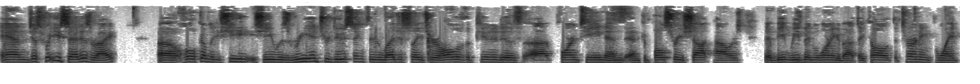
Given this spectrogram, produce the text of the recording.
and just what you said is right. Uh, Hochul, she she was reintroducing through legislature all of the punitive uh, quarantine and and compulsory shot powers that be, we've been warning about. They call it the turning point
